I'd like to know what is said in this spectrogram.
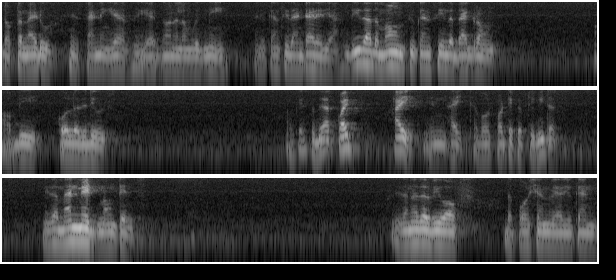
Dr. Naidu. He is standing here. He had gone along with me, and you can see the entire area. These are the mounds you can see in the background of the coal residues. Okay, so they are quite high in height, about 40, 50 meters. These are man-made mountains. Is another view of the portion where you can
